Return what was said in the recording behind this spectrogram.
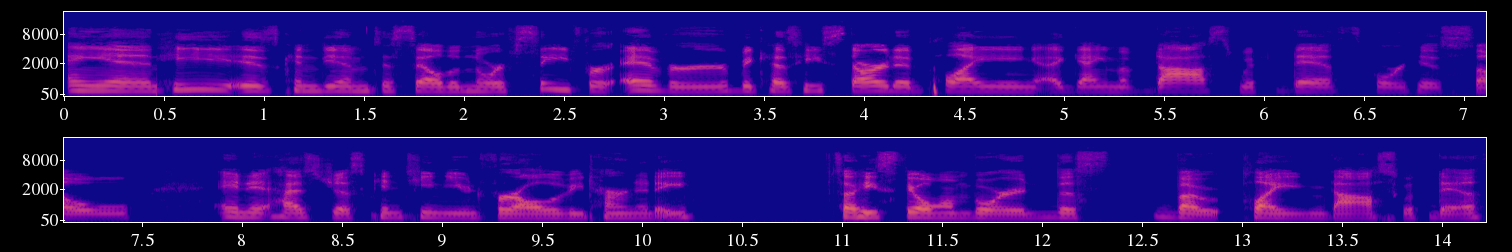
and he is condemned to sail the North Sea forever because he started playing a game of dice with death for his soul, and it has just continued for all of eternity. So he's still on board this boat playing dice with death.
